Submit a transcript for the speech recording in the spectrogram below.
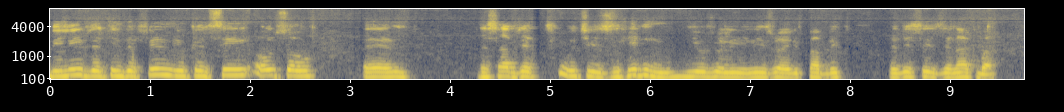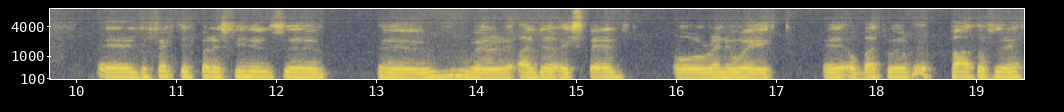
believe that in the film you can see also um, the subject which is hidden usually in Israeli public, this is the Nakba. Uh, the fact that Palestinians uh, uh, were either expelled or ran away, but were part of the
